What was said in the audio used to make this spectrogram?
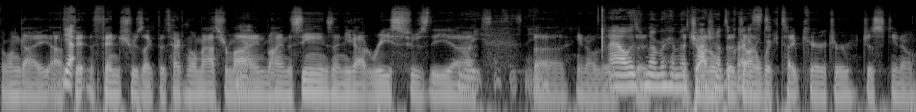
The one guy uh, Yeah. Fin- Finch, who's like the technical mastermind behind the scenes, and you got Reese, who's the uh, Maurice, that's his name. the you know the I always the, remember him the as John Passion of the, the John Wick type character, just you know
